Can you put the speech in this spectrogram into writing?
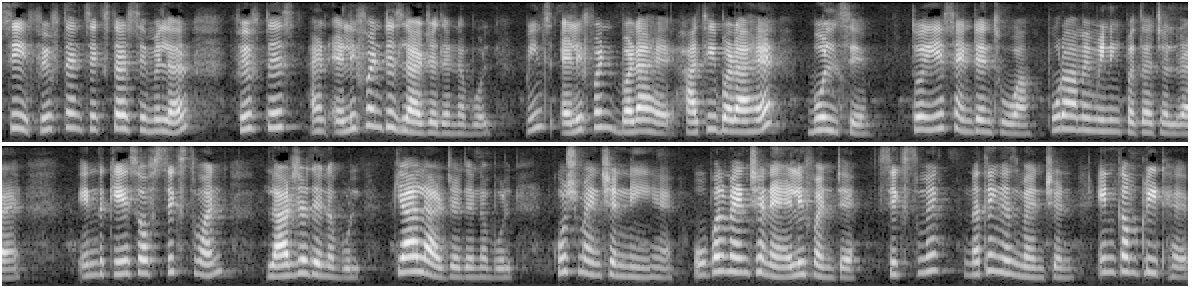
See, fifth and sixth are similar. Fifth is an elephant is larger than a bull. Means elephant बड़ा है हाथी बड़ा है बुल से। तो ये सेंटेंस हुआ। पूरा हमें मीनिंग पता चल रहा है। In the case of six one larger than a bull क्या लार्जर देन अ बुल कुछ मेंशन नहीं है। ऊपर मेंशन है एलिफेंट है। सिक्स में नथिंग इज़ मेंशन इनकम्प्लीट है।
